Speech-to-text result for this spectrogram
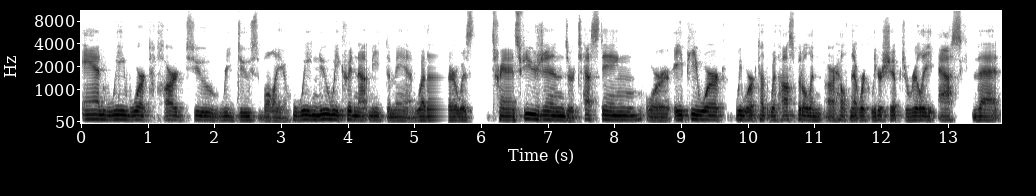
and we worked hard to reduce volume. We knew we could not meet demand, whether it was transfusions or testing or AP work. We worked with hospital and our health network leadership to really ask that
